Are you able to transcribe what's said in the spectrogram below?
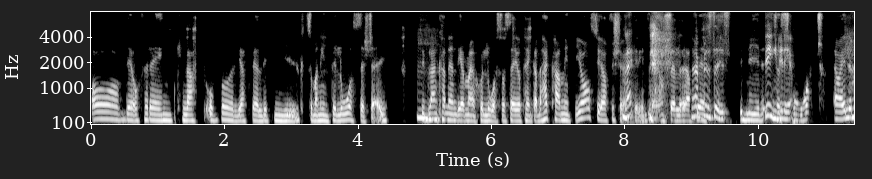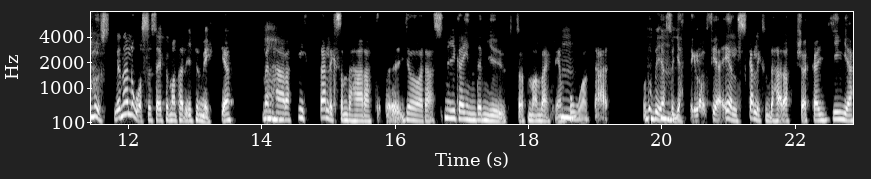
av det och förenklat och börjat väldigt mjukt så man inte låser sig. Mm. Ibland kan en del människor låsa sig och tänka det här kan inte jag så jag försöker Nej. inte ens. Eller att det, det, blir det för idé. svårt. Ja, eller musklerna låser sig för man tar i för mycket. Men mm. här att hitta liksom det här att uh, göra, smyga in det mjukt så att man verkligen mm. vågar. Och då blir jag så mm. jätteglad, för jag älskar liksom det här att försöka ge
